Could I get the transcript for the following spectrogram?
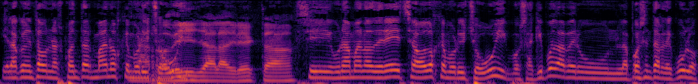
y él ha conectado unas cuantas manos que hemos la dicho, uy, rodilla, la directa... Sí, una mano derecha o dos que hemos dicho, uy, pues aquí puede haber un... la puedo sentar de culo.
